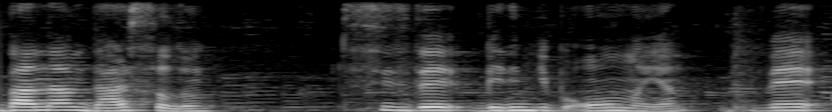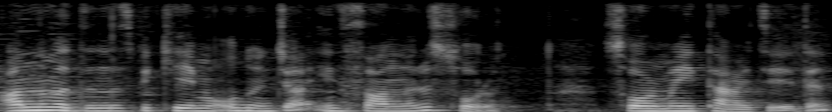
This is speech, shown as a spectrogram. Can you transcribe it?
benden ders alın. Siz de benim gibi olmayın ve anlamadığınız bir kelime olunca insanlara sorun. Sormayı tercih edin.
